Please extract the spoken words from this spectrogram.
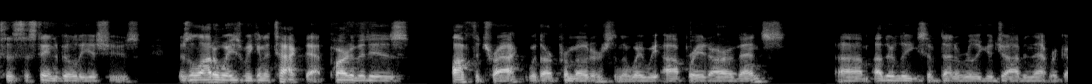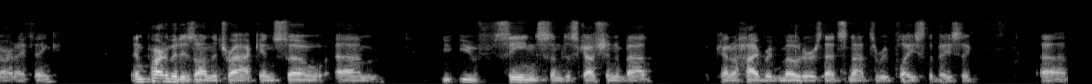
to sustainability issues there's a lot of ways we can attack that. Part of it is off the track with our promoters and the way we operate our events. Um, other leagues have done a really good job in that regard, I think. And part of it is on the track. And so um, you, have seen some discussion about kind of hybrid motors. That's not to replace the basic uh,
